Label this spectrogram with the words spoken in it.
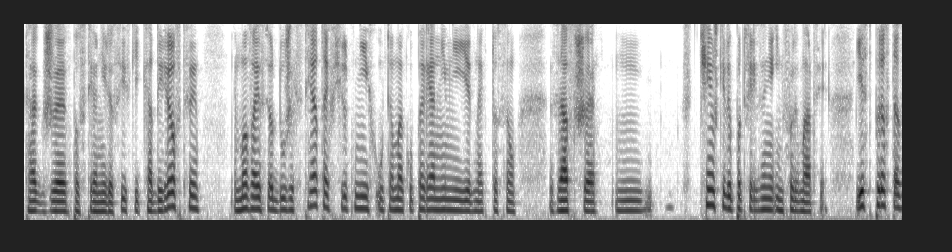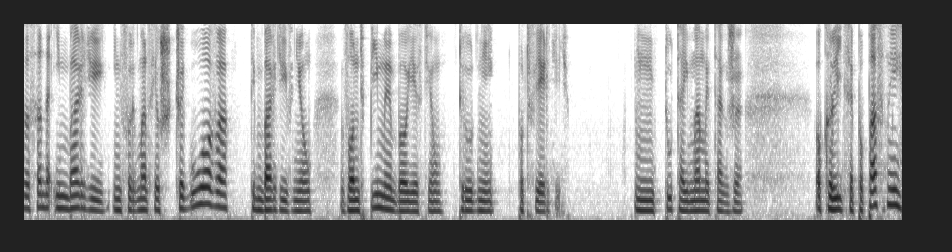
także po stronie rosyjskiej kadyrowcy. Mowa jest o dużych stratach wśród nich u Toma Coopera, niemniej jednak to są zawsze mm, ciężkie do potwierdzenia informacje. Jest prosta zasada, im bardziej informacja szczegółowa, tym bardziej w nią wątpimy, bo jest ją trudniej potwierdzić. Mm, tutaj mamy także okolice Popasnej.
